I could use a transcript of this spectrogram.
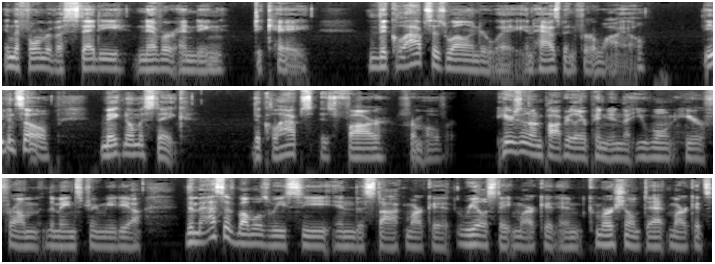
in the form of a steady, never-ending decay. The collapse is well underway and has been for a while. Even so, make no mistake, the collapse is far from over. Here's an unpopular opinion that you won't hear from the mainstream media. The massive bubbles we see in the stock market, real estate market, and commercial debt markets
